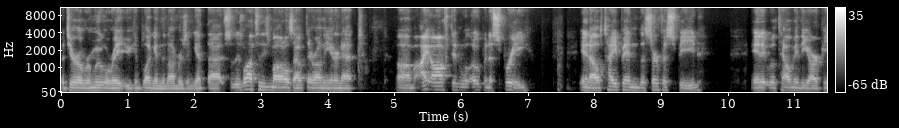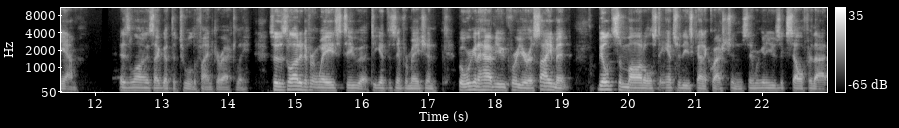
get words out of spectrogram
material removal rate, you can plug in the numbers and get that. So there's lots of these models out there on the internet. Um, I often will open Esprit and I'll type in the surface speed and it will tell me the RPM as long as I've got the tool defined correctly. So there's a lot of different ways to, uh, to get this information, but we're going to have you for your assignment, build some models to answer these kind of questions. And we're going to use Excel for that.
